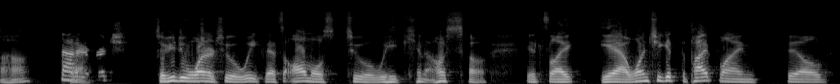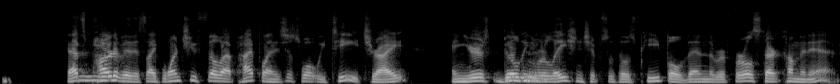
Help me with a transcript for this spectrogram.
Uh-huh. About yeah. average. So if you do one or two a week, that's almost two a week, you know. So it's like, yeah, once you get the pipeline filled, that's mm-hmm. part of it. It's like once you fill that pipeline, it's just what we teach, right? And you're building mm-hmm. relationships with those people, then the referrals start coming in.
